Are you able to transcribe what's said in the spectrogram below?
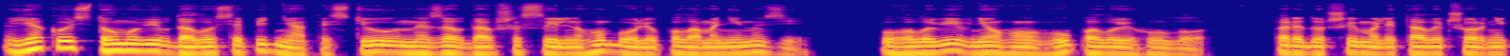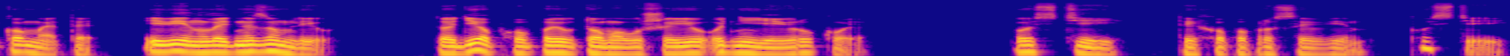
Якось Томові вдалося підняти стю, не завдавши сильного болю поламаній нозі. У голові в нього гупало й гуло, перед очима літали чорні комети, і він ледь не зомлів. Тоді обхопив Томову шию однією рукою. Постій, тихо попросив він, постій.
